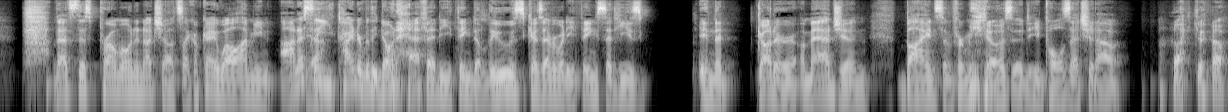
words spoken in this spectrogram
that's this promo in a nutshell. It's like, okay, well, I mean, honestly, yeah. you kind of really don't have anything to lose because everybody thinks that he's in the gutter. Imagine buying some Firminos and he pulls that shit out. like you know,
